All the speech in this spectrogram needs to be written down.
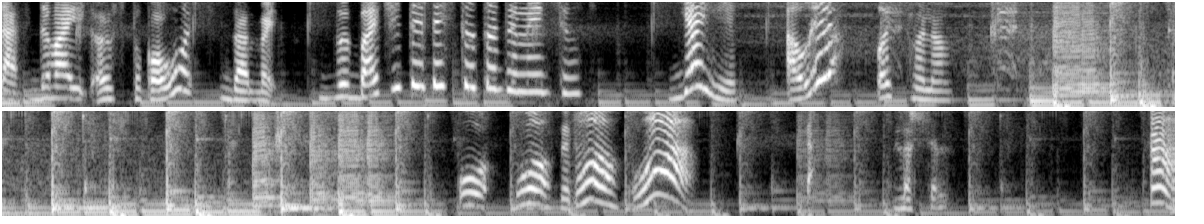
Так, давай розпаковувати. Давай. Ви бачите десь тут одиницю? Я є, але ось вона. О, о, о, о! Все. А,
